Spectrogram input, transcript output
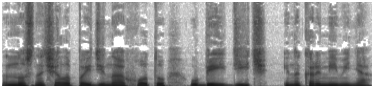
Но сначала пойди на охоту, убей дичь и накорми меня».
